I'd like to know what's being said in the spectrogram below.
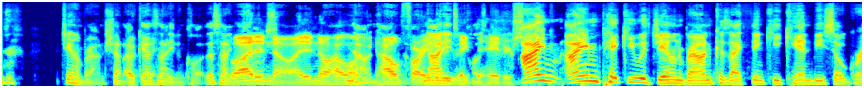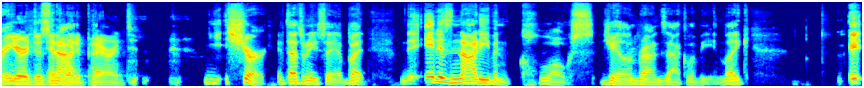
Jaylen Brown. Shut up. Okay. That's not even close. That's not. Well, I didn't know. I didn't know how long, No, no, how no, far you take close. the haters. I'm I'm picky with Jaylen Brown because I think he can be so great. You're a I- disappointed parent. Sure, if that's when you say it, but it is not even close. Jaylen Brown, Zach LaVine, like it.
